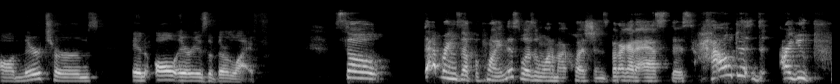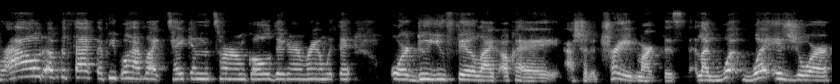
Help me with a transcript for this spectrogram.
on their terms in all areas of their life. So that brings up a point. This wasn't one of my questions, but I got to ask this. How did are you proud of the fact that people have like taken the term goal digger and ran with it or do you feel like okay, I should have trademarked this? Like what what is your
